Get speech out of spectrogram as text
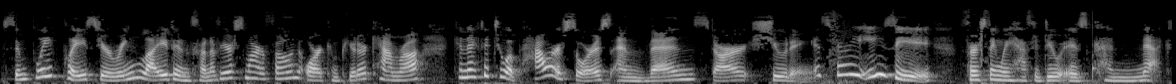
Simply place your ring light in front of your smartphone or computer camera, connect it to a power source, and then start shooting. It's very easy. First thing we have to do is connect,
